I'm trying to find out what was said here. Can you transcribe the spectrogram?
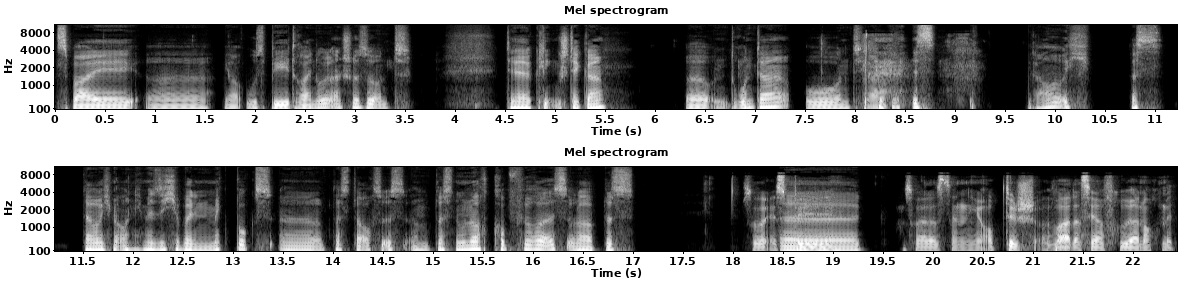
zwei äh, ja, USB 3.0 Anschlüsse und der Klinkenstecker äh, und drunter und ja, ist glaube ich, das da war ich mir auch nicht mehr sicher bei den MacBooks, äh, ob das da auch so ist, ob das nur noch Kopfhörer ist oder ob das So SP, Äh, was war das denn hier? Optisch war das ja früher noch mit,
